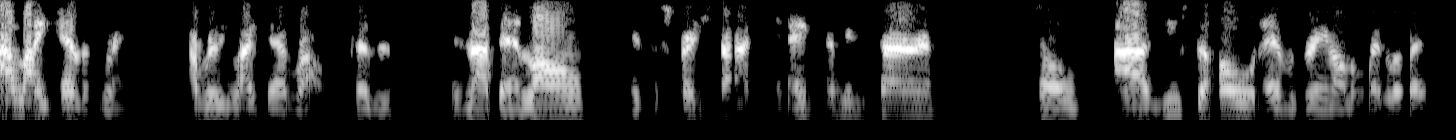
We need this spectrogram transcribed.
I like Evergreen. I really like that route because it's it's not that long. It's a straight shot. It ain't that many turns. So I used to hold Evergreen on a regular basis.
